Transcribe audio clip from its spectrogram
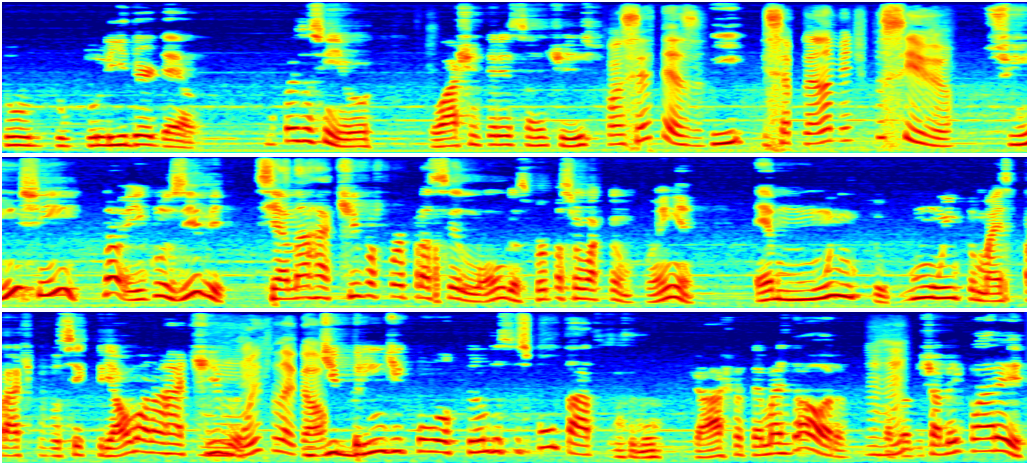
do, do, do líder dela. Uma coisa assim, eu, eu acho interessante isso. Com certeza. E isso é plenamente possível. Sim, sim. Não, inclusive, se a narrativa for para ser longa, se for para ser uma campanha, é muito, muito mais prático você criar uma narrativa de brinde colocando esses contatos, entendeu? Já acho até mais da hora. Uhum. Só pra deixar bem claro aí.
